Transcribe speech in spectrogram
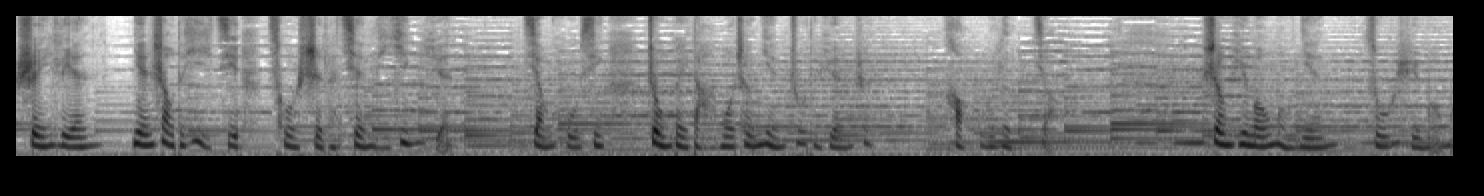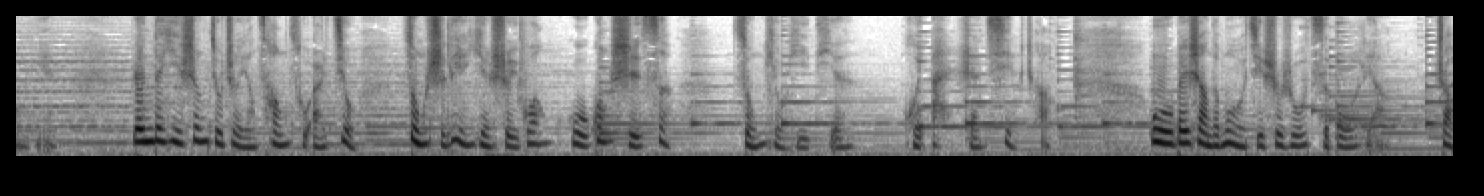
谁怜？年少的意气错失了千里姻缘，江湖心终被打磨成念珠的圆润，毫无棱角。生于某某年，卒于某某年，人的一生就这样仓促而就，纵使潋滟水光，五光十色，总有一天会黯然谢场。墓碑上的墨迹是如此薄凉，朝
